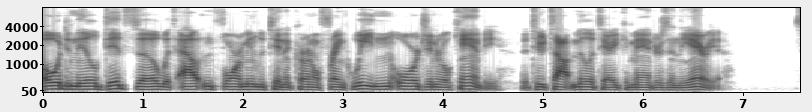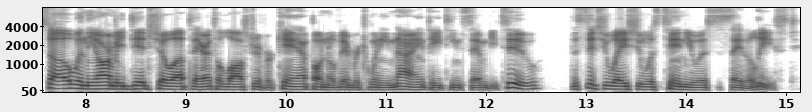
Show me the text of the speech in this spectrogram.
Odeneal did so without informing Lieutenant Colonel Frank Wheaton or General Canby, the two top military commanders in the area. So, when the Army did show up there at the Lost River Camp on November 29, 1872, the situation was tenuous to say the least,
